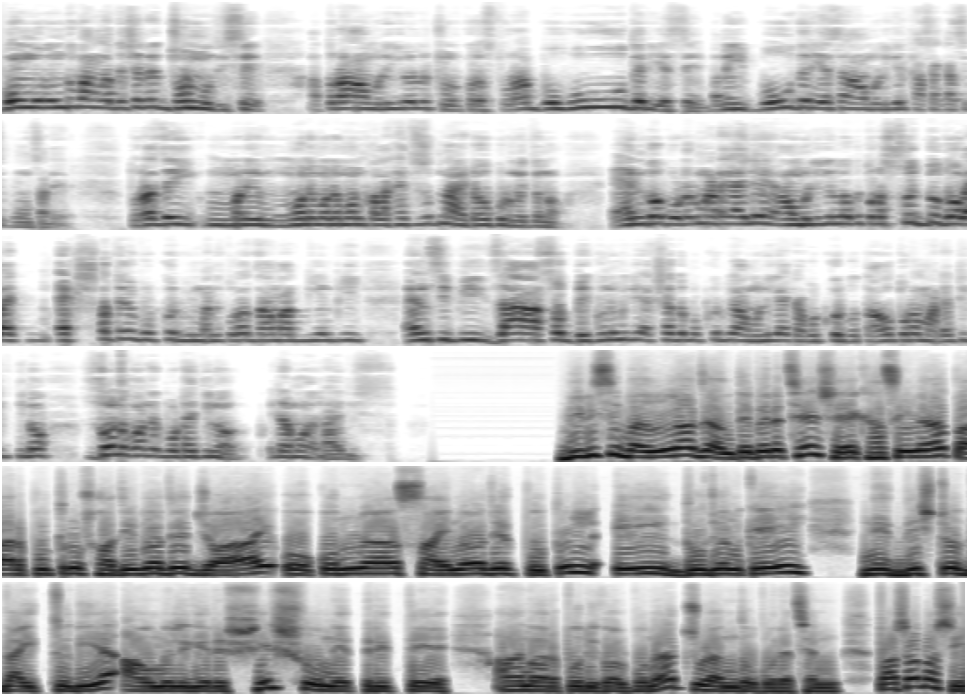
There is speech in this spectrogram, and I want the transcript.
বঙ্গবন্ধু বাংলাদেশের জন্ম দিছে। আর তোরা আওয়ামী লীগের ট্রোল করছ তোরা বহু দেরি আছে মানে বহু দেরি আছে আওয়ামী লীগের কাছাকাছি পৌঁছাদের তোরা যেই মানে মনে মনে মন কলা খাইছিস না, এটাও পরিণত এনগো ভোটার মাঠে আইলে আওয়ামী লীগের লোক তোরা চোদ্দ দল এক- একসাথে ভোট করবি। মানে তোরা জামাত, বিএনপি এনসিপি যা সব বেগুনি মিলি একসাথে ভোট করবি, আওয়ামী লীগ একা ভোট করব, তাও তোরা মাঠে ঠিক দিন জনগণের ভোটাই দিন এটা মনে রায় দিস। বিবিসি বাংলা জানতে পেরেছে, শেখ হাসিনা, তার পুত্র সজীবজের জয় ও কন্যা সাইনজের পুতুল, এই দুজনকেই নির্দিষ্ট দায়িত্ব দিয়ে আওয়ামী লীগের শীর্ষ নেতৃত্বে আনার পরিকল্পনা চূড়ান্ত করেছেন। পাশাপাশি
